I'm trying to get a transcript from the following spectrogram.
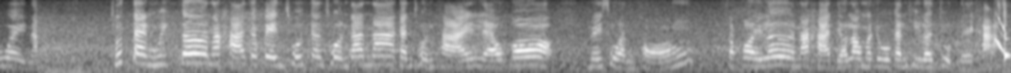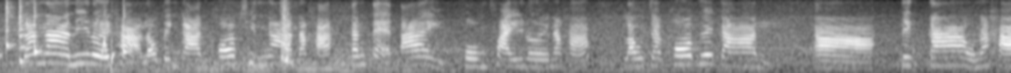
ด้วยนะ ชุดแต่งวิกเตอร์นะคะ จะเป็นชุดกันชนด้านหน้ากันชนท้ายแล้วก็ในส่วนของสปอยเลอร์นะคะ เดี๋ยวเรามาดูกันทีละจุดเลยค่ะ ด้านหน้านี่เลยค่ะ เราเป็นการครอบชิ้นงานนะคะ ตั้งแต่ใต้โคมไฟเลยนะคะ เราจะครอบด้วยการติดกาวนะคะ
